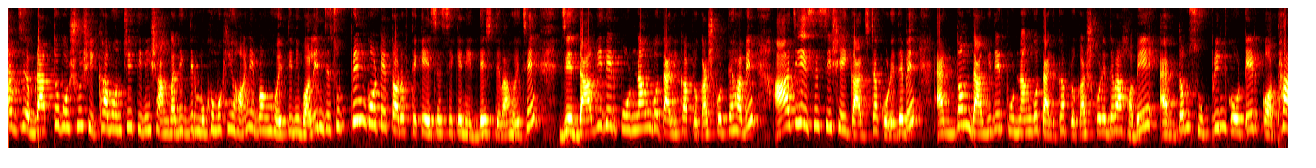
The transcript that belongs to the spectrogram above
আজ ব্রাত্য বসু শিক্ষামন্ত্রী তিনি সাংবাদিকদের মুখোমুখি হন এবং হয়ে তিনি বলেন যে সুপ্রিম কোর্টের তরফ থেকে এসএসসিকে নির্দেশ দেওয়া হয়েছে যে দাগিদের পূর্ণাঙ্গ তালিকা প্রকাশ করতে হবে। আজই এসএসসি সেই কাজটা করে দেবে। একদম দাগিদের পূর্ণাঙ্গ তালিকা প্রকাশ করে দেওয়া হবে। একদম সুপ্রিম কোর্টের কথা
